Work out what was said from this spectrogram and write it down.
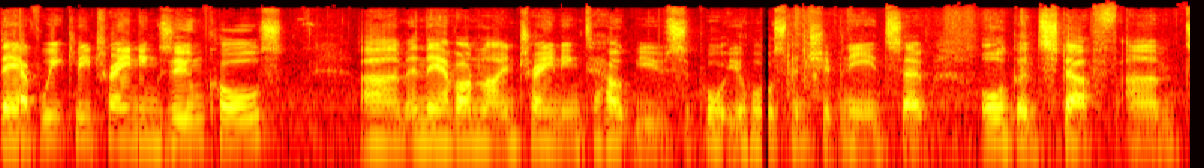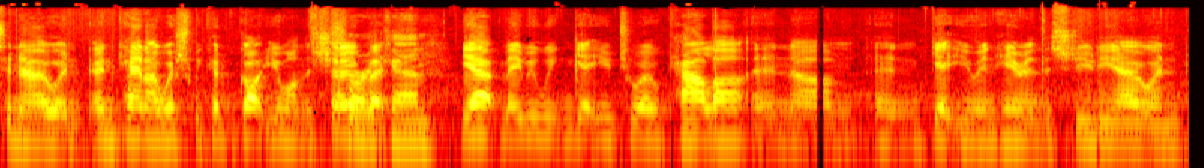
They have weekly training Zoom calls. Um, and they have online training to help you support your horsemanship needs. So, all good stuff um, to know. And, and Ken, I wish we could have got you on the show. Sorry, but Ken. Yeah, maybe we can get you to Ocala and um, and get you in here in the studio. And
